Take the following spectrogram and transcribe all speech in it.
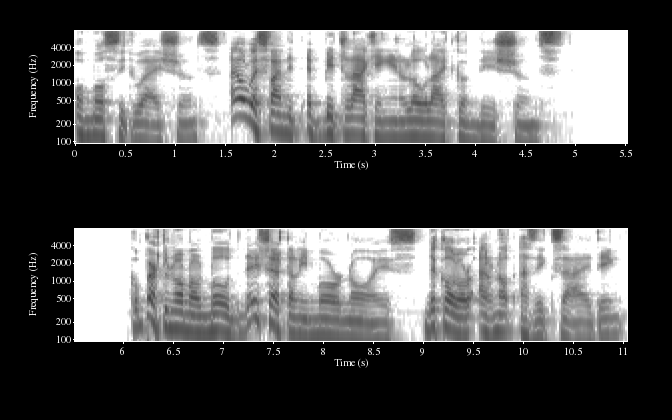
on most situations, I always find it a bit lacking in low light conditions. Compared to normal mode, there is certainly more noise, the colors are not as exciting,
